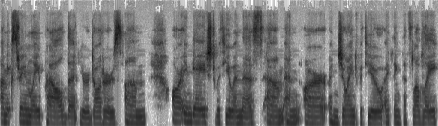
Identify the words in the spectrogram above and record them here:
I'm extremely proud that your daughters um, are engaged with you in this um, and are enjoined with you. I think that's lovely.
